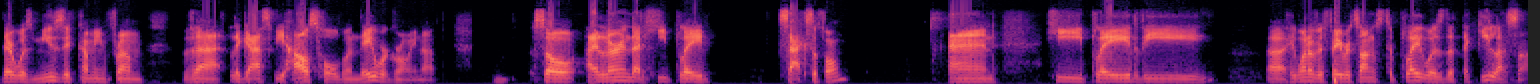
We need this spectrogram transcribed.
there was music coming from that Legaspi household when they were growing up. So I learned that he played saxophone, and he played the. Uh, one of his favorite songs to play was the Tequila song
